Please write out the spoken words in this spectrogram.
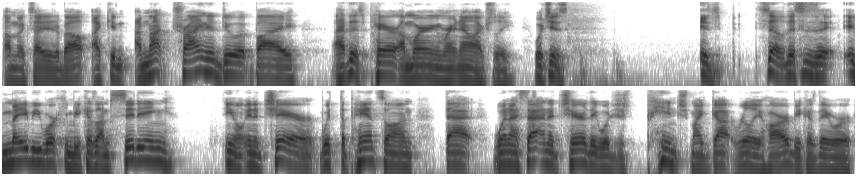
I'm excited about. I can I'm not trying to do it by I have this pair I'm wearing them right now actually, which is is so this is a, it may be working because I'm sitting, you know, in a chair with the pants on that when I sat in a chair they would just pinch my gut really hard because they were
